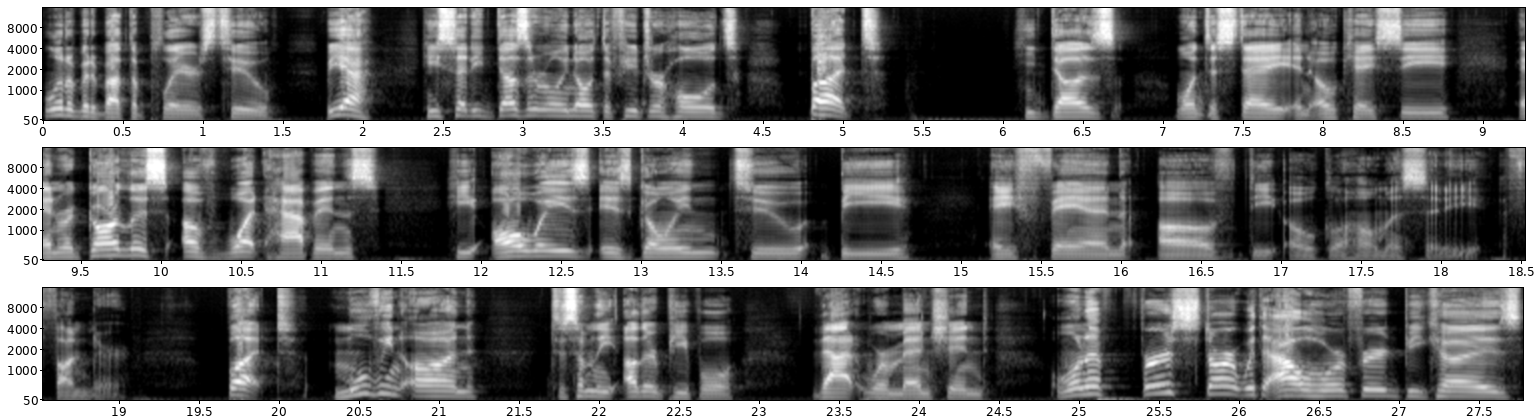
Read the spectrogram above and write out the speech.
a little bit about the players too. But yeah, he said he doesn't really know what the future holds, but he does want to stay in OKC. And regardless of what happens, he always is going to be a fan of the Oklahoma City Thunder. But moving on to some of the other people that were mentioned, I want to first start with Al Horford because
